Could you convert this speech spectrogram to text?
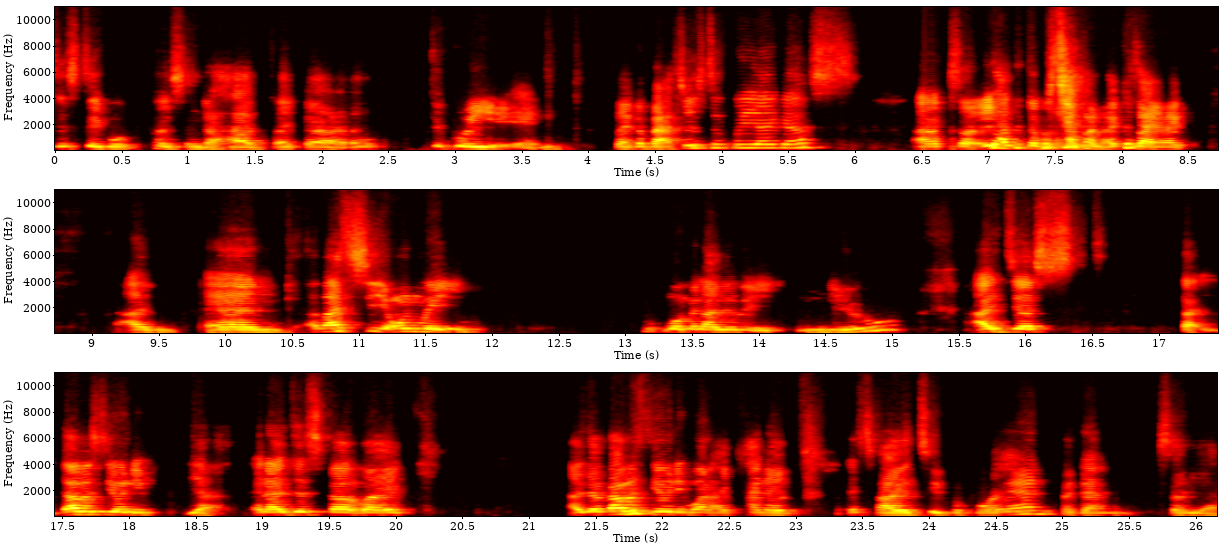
disabled person to have like a degree in like a bachelor's degree, I guess. I'm sorry, you have to double check on that because I like, um, and that's the only woman I really knew. I just that that was the only yeah and I just felt like I, that was the only one I kind of aspired to beforehand. But then, so yeah.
